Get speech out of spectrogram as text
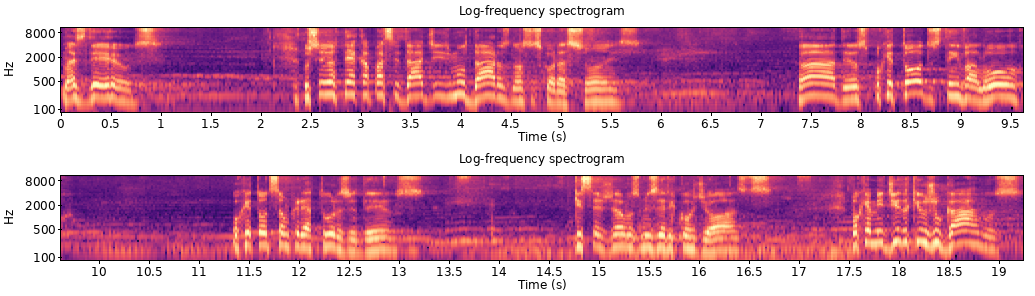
Mas Deus, o Senhor tem a capacidade de mudar os nossos corações. Ah, Deus, porque todos têm valor, porque todos são criaturas de Deus. Que sejamos misericordiosos, porque à medida que o julgarmos,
